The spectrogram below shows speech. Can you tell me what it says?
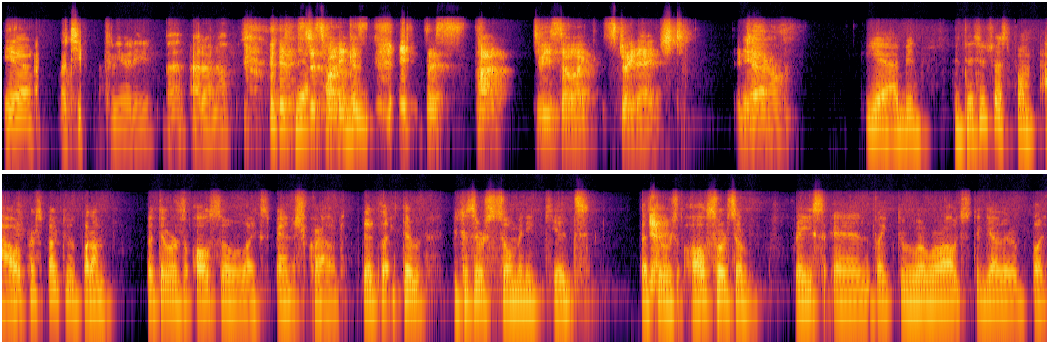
yeah, Latino community, but I don't know. it's yeah, just funny because it's just thought to be so like straight edged in yeah. general. Yeah, I mean, this is just from our perspective, but um, but there was also like Spanish crowd. There like there because there were so many kids that yeah. there was all sorts of race and like we were all just together, but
